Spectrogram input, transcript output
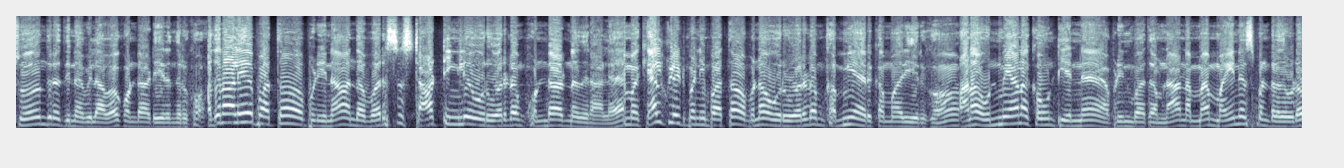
சுதந்திர தின விழாவை கொண்டாடி இருந்திருக்கோம். அதனாலேயே பார்த்தோம் அப்படின்னா அந்த வருஷம் ஸ்டார்டிங்லேயே ஒரு வருடம் கொண்டாடினதுனால நம்ம கால்குலேட் பண்ணி பார்த்தோம் அப்படின்னா ஒரு வருடம் கம்மியா இருக்க மாதிரி இருக்கும். ஆனா உண்மையான கவுண்ட் என்ன அப்படின்னு பார்த்தோம்னா நம்ம மைனஸ் பண்றதை விட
